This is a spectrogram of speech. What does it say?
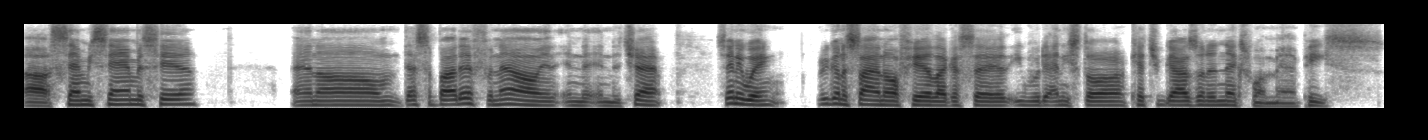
Uh Sammy Sam is here. And um, that's about it for now in, in the in the chat. So anyway, we're gonna sign off here. Like I said, Evil to Any Star. Catch you guys on the next one, man. Peace.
